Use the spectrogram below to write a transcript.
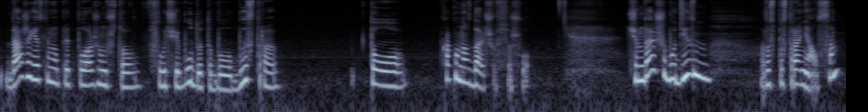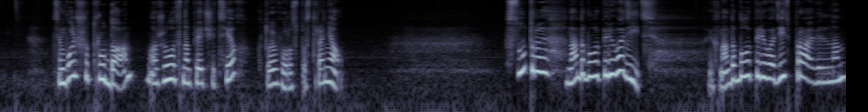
даже если мы предположим, что в случае Будды это было быстро, то как у нас дальше все шло? Чем дальше буддизм распространялся, тем больше труда ложилось на плечи тех, кто его распространял. Сутры надо было переводить. Их надо было переводить правильно.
